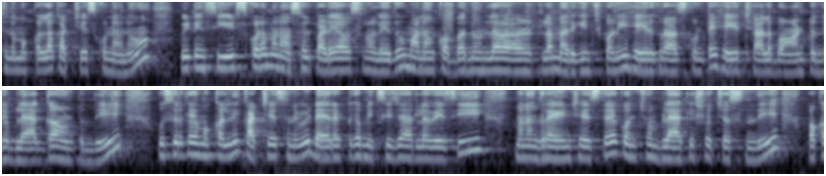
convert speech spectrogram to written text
చిన్న ముక్కల్లా కట్ చేసుకున్నాను. వీటిని సీడ్స్ కూడా మనం అసలు పడే అవసరం లేదు. మనం కొబ్బరి నూనెలో అట్లా మరిగించుకొని హెయిర్కి రాసుకుంటే హెయిర్ చాలా బాగుంటుంది బ్లాక్గా ఉంటుంది. ఉసిరికాయ ముక్కల్ని కట్ చేసినవి డైరెక్ట్గా మిక్సీ జార్లో వేసి మనం గ్రైండ్ చేస్తే కొంచెం బ్లాకిష్ వచ్చేస్తుంది. ఒక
